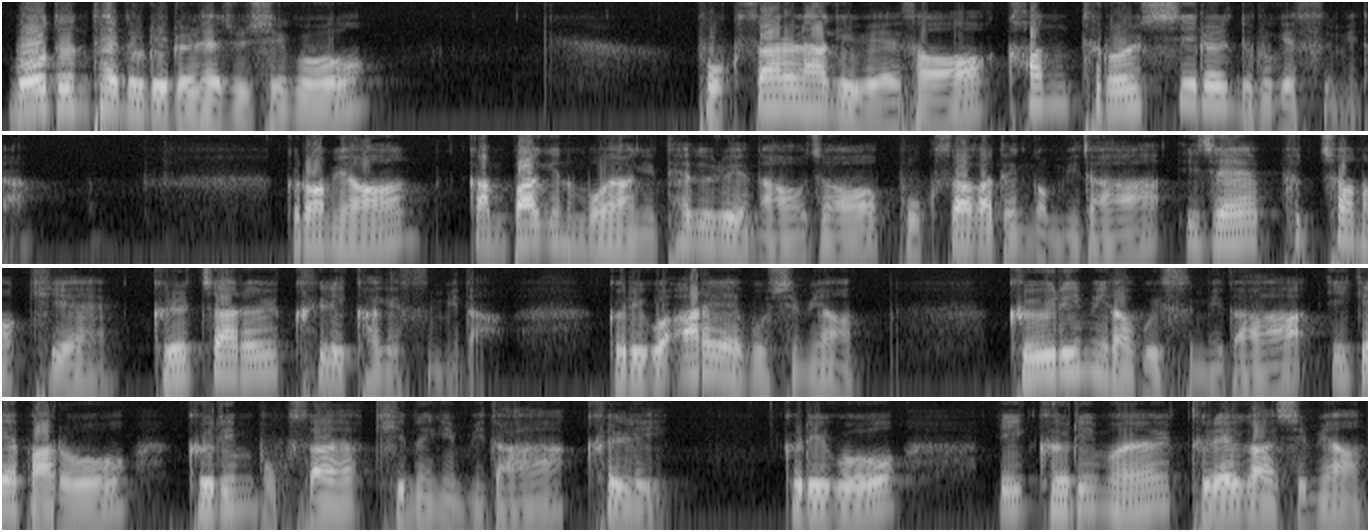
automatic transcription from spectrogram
모든 테두리를 해주시고 복사를 하기 위해서 컨트롤 C를 누르겠습니다. 그러면 깜빡이는 모양이 테두리에 나오죠. 복사가 된 겁니다. 이제 붙여넣기에 글자를 클릭하겠습니다. 그리고 아래에 보시면 그림이라고 있습니다. 이게 바로 그림 복사 기능입니다. 클릭. 그리고 이 그림을 드래그 하시면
